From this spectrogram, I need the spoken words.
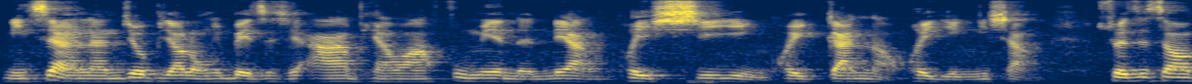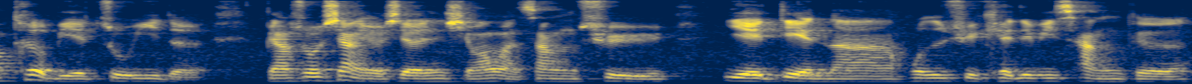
你自然而然就比较容易被这些阿飘啊、负面能量会吸引、会干扰、会影响。所以这是要特别注意的。比方说，像有些人喜欢晚上去夜店啊，或者去 KTV 唱歌，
